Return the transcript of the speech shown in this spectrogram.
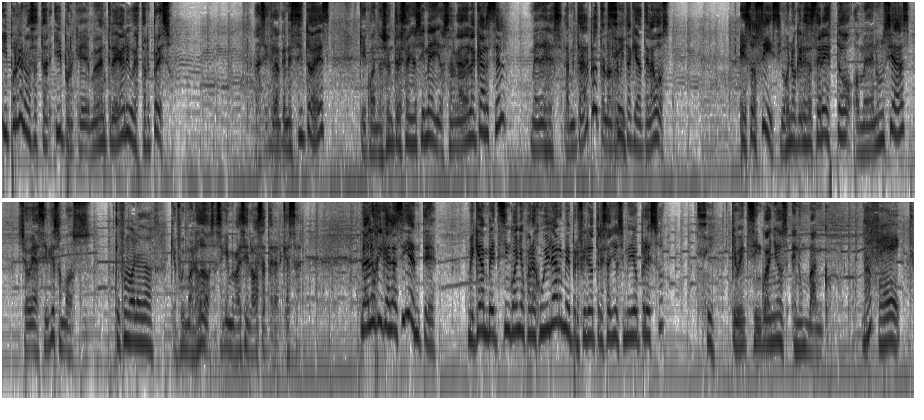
¿Y por qué no vas a estar? Y porque me voy a entregar y voy a estar preso. Así que lo que necesito es que cuando yo en tres años y medio salga de la cárcel, me des la mitad de la plata, la otra Sí. mitad quédate la vos. Eso sí, si vos no querés hacer esto o me denunciás, yo voy a decir que somos, Que fuimos los dos. que fuimos los dos, así que me parece que lo vas a tener que hacer. La lógica es la siguiente. Me quedan 25 años para jubilarme, prefiero tres años y medio preso Sí. que 25 años en un banco. ¿no? Perfecto.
